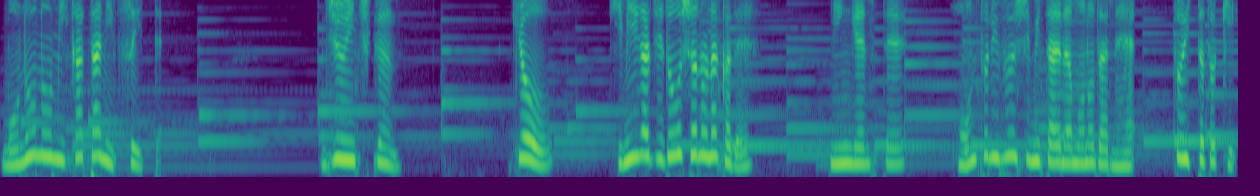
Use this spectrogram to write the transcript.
物の見方について。純一くん今日君が自動車の中で人間って本当に分子みたいなものだねと言ったとき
